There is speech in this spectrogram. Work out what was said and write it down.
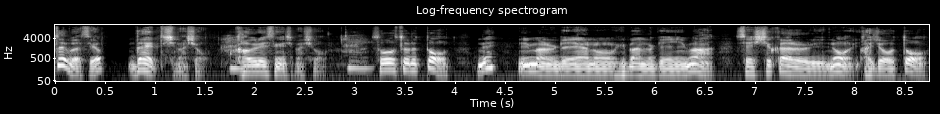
例えばですよ、ダイエットしましょう。はい、カロリー制限しましょう。はい、そうすると、ね、今の原因、あの、肥満の原因は、摂取カロリーの過剰と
